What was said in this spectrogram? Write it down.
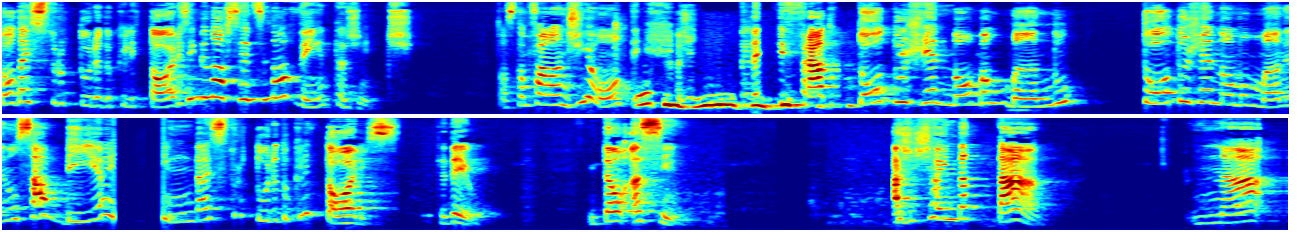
toda a estrutura do clitóris em 1990, gente. Nós estamos falando de ontem. A gente tinha decifrado todo o genoma humano, todo o genoma humano, e não sabia ainda a estrutura do clitóris. Entendeu? Então, assim, a gente ainda tá na,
